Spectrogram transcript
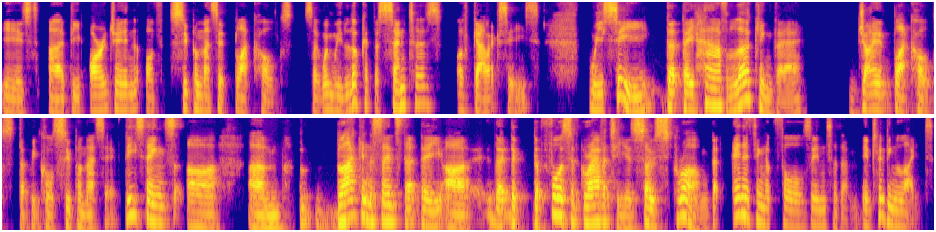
is uh, the origin of supermassive black holes. So when we look at the centers of galaxies, we see that they have lurking there giant black holes that we call supermassive. These things are um, black in the sense that they are the, the, the force of gravity is so strong that anything that falls into them, including light,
